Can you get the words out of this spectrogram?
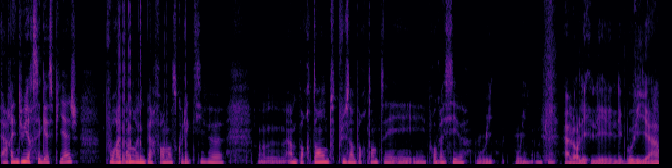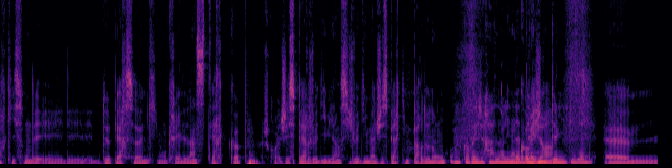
à réduire ses gaspillages pour atteindre une performance collective importante, plus importante et, progressive. Oui, oui. Alors les, les, les, Beauvillards, qui sont des, deux personnes qui ont créé l'Instercop, je crois, j'espère je le dis bien, si je le dis mal, j'espère qu'ils me pardonneront. On le corrigera dans les notes de, l'épisode. Euh,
